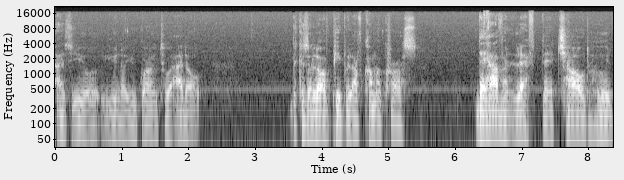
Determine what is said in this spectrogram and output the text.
as you you know you grow into an adult. Because a lot of people I've come across they haven't left their childhood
